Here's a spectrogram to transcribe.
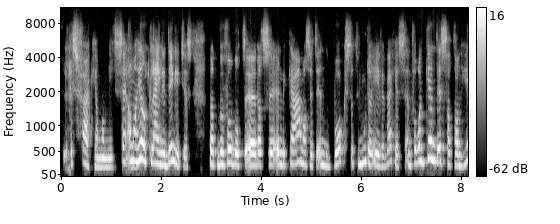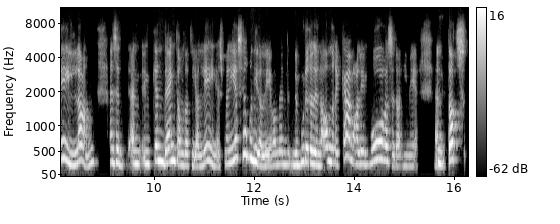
het is vaak helemaal niet. Het zijn allemaal heel kleine dingetjes. Dat bijvoorbeeld dat ze in de kamer zitten, in de box, dat de moeder even weg is. En voor een kind is dat dan heel lang. En, ze, en een kind denkt dan dat hij alleen is, maar die is helemaal niet alleen, want de moeder is in een andere kamer, alleen horen ze dat niet meer. En dat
